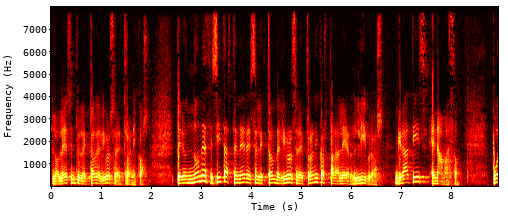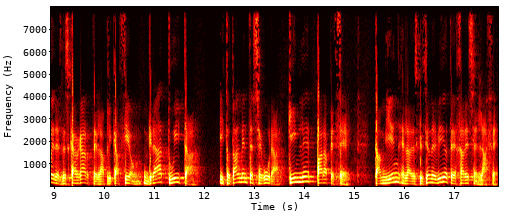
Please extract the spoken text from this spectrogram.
lo lees en tu lector de libros electrónicos. Pero no necesitas tener ese lector de libros electrónicos para leer libros gratis en Amazon. Puedes descargarte la aplicación gratuita y totalmente segura Kindle para PC también en la descripción del vídeo te dejaré ese enlace.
